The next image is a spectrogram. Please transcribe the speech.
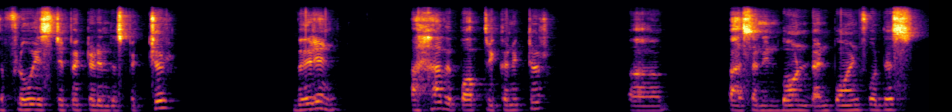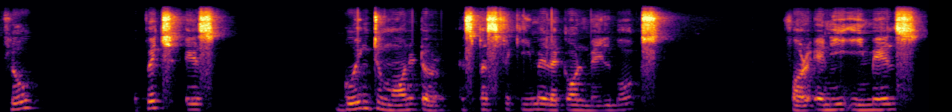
The flow is depicted in this picture, wherein I have a POP3 connector uh, as an inbound endpoint for this flow, which is going to monitor a specific email account mailbox for any emails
